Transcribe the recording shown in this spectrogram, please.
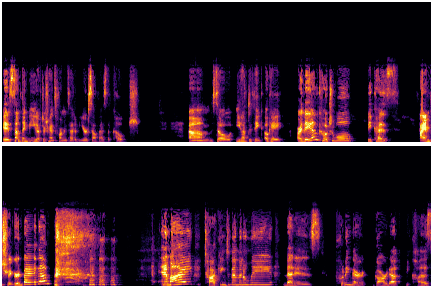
is something that you have to transform inside of yourself as the coach. Um, so you have to think okay are they uncoachable because i'm triggered by them? And am i talking to them in a way that is putting their guard up because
